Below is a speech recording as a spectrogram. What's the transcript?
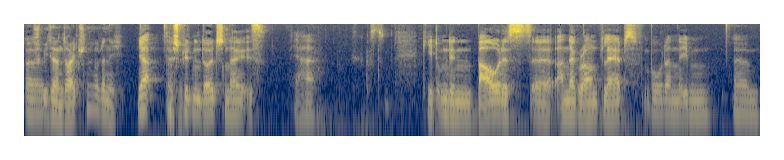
Äh, Spielt er einen Deutschen oder nicht? Ja, der spielt einen Deutschen, da ist, ja, es geht um den Bau des äh, Underground Labs, wo dann eben ähm,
